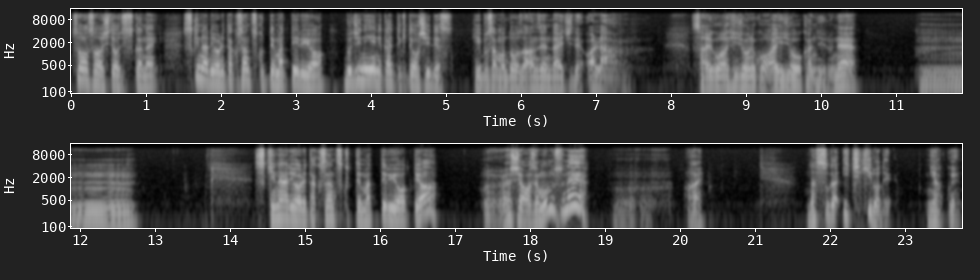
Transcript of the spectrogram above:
そうそうして落ち着かない。好きな料理たくさん作って待っているよ。無事に家に帰ってきてほしいです。ヒープさんもどうぞ安全第一で。あら。最後は非常にこう愛情を感じるね。うん。好きな料理たくさん作って待ってるよってよ、うん、幸せもんですね、うん、はい。ナスが1キロで200円。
